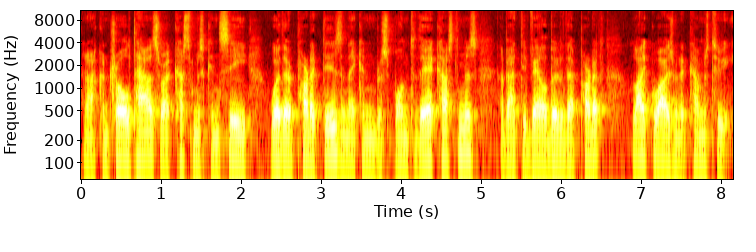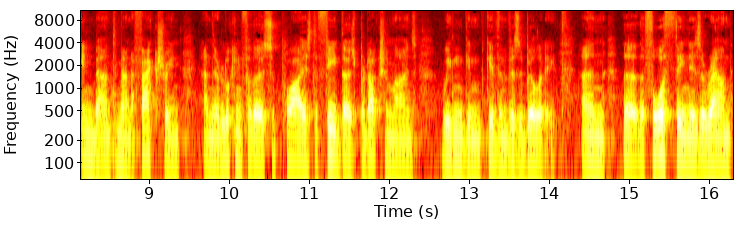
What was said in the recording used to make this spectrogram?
and our control towers so our customers can see where their product is and they can respond to their customers about the availability of that product. Likewise, when it comes to inbound to manufacturing and they're looking for those supplies to feed those production lines, we can give, them visibility. And the, the fourth thing is around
